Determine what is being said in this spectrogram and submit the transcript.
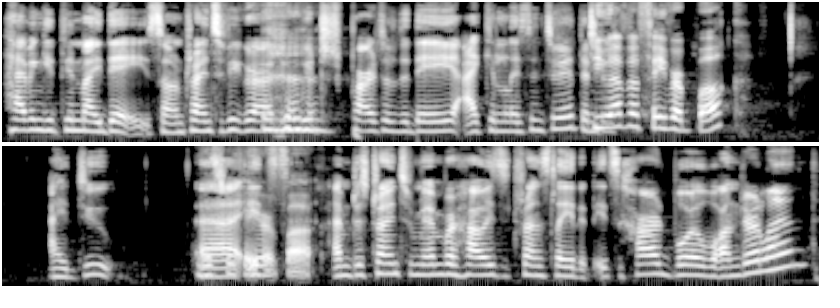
having it in my day. So I'm trying to figure out which part of the day I can listen to it. and Do you have a favorite book? I do. What's your favorite it's- book? I'm just trying to remember how is it translated. It's Hard Boiled Wonderland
